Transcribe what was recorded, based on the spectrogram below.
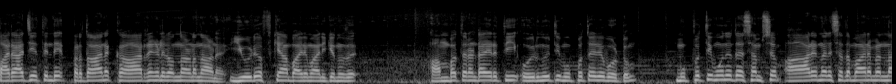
പരാജയത്തിന്റെ പ്രധാന കാരണങ്ങളിലൊന്നാണെന്നാണ് യു ഡി എഫ് ക്യാമ്പ് അനുമാനിക്കുന്നത്. അമ്പത്തിരണ്ടായിരത്തി ഒരുന്നൂറ്റി മുപ്പത്തേഴ് വോട്ടും മുപ്പത്തിമൂന്ന് ദശാംശം ആറ് നാല് ശതമാനം എന്ന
